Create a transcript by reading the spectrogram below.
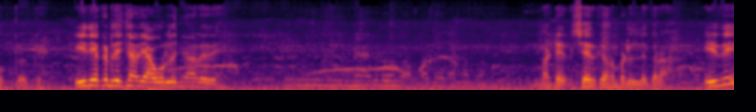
Okay okay. ఇది ఎక్కడ తెచ్చినారు? ఆ ఊర్లో తెచ్చినారు ఇది? మటే చేరకనపల్లి దగ్గర. ఇది?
